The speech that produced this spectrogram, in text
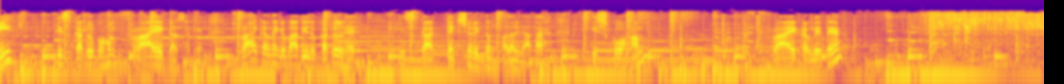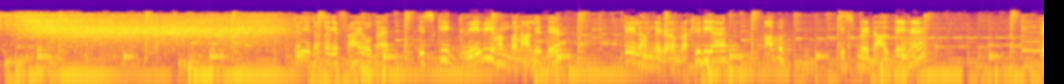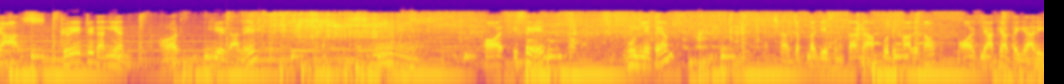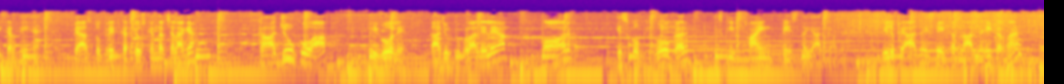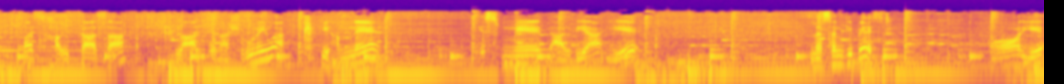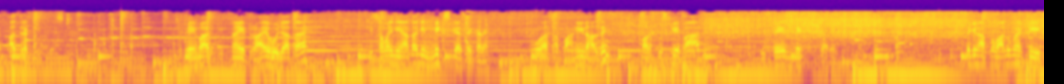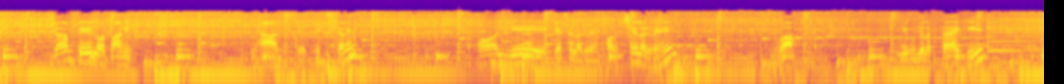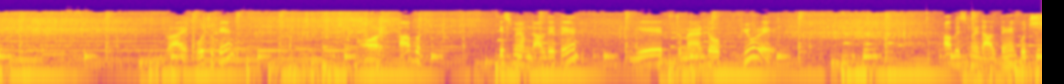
इस कटल को हम फ्राई कर सकें। फ्राई करने के बाद ये जो कटल है, इसका टेक्सचर एकदम बदल जाता है। इसको हम फ्राई कर लेते हैं। चलिए, जब तक ये फ्राई होता है, इसकी ग्रेवी हम बना लेते हैं। तेल हमने गरम रख ही दिया है। अब इसमें डालते हैं प्याज ग्रेटेड अनियन और ये डालें। हम्म, और इसे भून लेते हैं हम। अच्छा जब तक ये भूनता है मैं आपको दिखा देता हूँ और क्या क्या तैयारी करनी है। प्याज तो ग्रेट करके उसके अंदर चला गया। काजू को आप भिगो लें। काजू टुकड़ा ले लें आप और इसको भिगो कर इसकी फाइन पेस्ट तैयार कर लें ये जो प्याज है, इसे एकदम लाल नहीं करना है। बस हल्का सा लाल होना शुरू नहीं हुआ कि हमने इसमें डाल दिया ये लहसुन की पेस्ट और ये अदरक की पेस्ट अच्छा कई बार इतना ये ड्राई हो जाता है कि समझ नहीं आता कि मिक्स कैसे करें। थोड़ा सा पानी डाल दें और उसके बाद इसे मिक्स करें। लेकिन आपको मालूम है कि गरम तेल और पानी ध्यान से मिक्स करें। और ये कैसे लग रहे हैं? बहुत अच्छे लग रहे हैं। वाह! ये मुझे लगता है कि फ्राई हो चुके हैं। और अब इसमें हम डाल देते हैं ये टोमेटो प्यूरे अब इसमें डालते हैं कुछ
